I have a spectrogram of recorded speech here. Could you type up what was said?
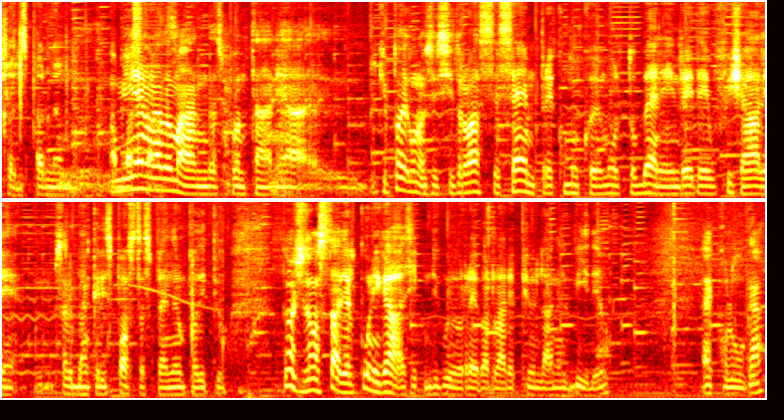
cioè risparmio abbastanza. mi viene una domanda spontanea perché poi uno se si trovasse sempre comunque molto bene in rete ufficiale sarebbe anche disposto a spendere un po' di più però ci sono stati alcuni casi di cui vorrei parlare più in là nel video ecco Luca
